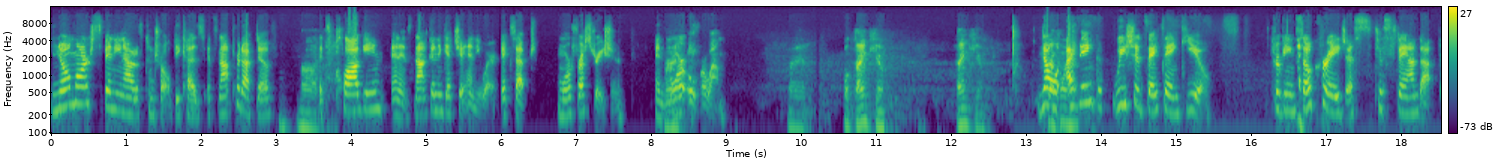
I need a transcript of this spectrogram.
No more spinning out of control because it's not productive. Not. It's clogging and it's not going to get you anywhere except more frustration and Right. more overwhelm. Right. Well, thank you. Thank you. No, Definitely. I think we should say thank you for being so courageous to stand up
